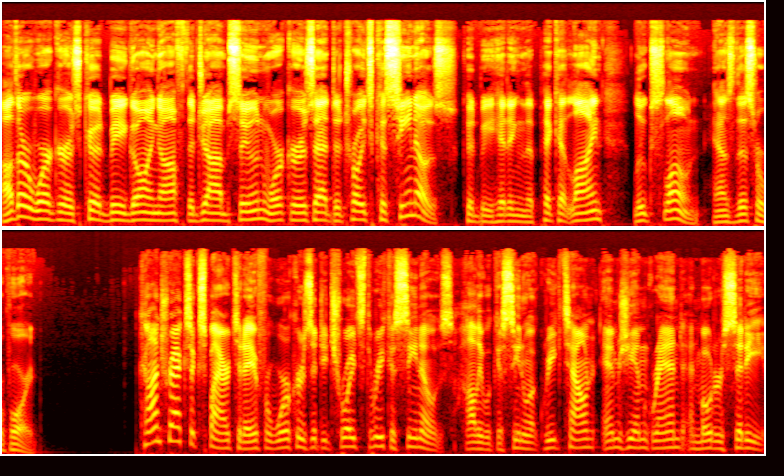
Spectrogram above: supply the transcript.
Other workers could be going off the job soon. Workers at Detroit's casinos could be hitting the picket line. Luke Sloan has this report. Contracts expire today for workers at Detroit's three casinos Hollywood Casino at Greektown, MGM Grand, and Motor City.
